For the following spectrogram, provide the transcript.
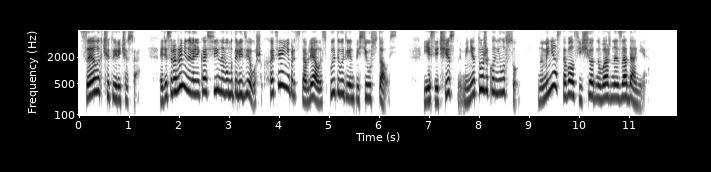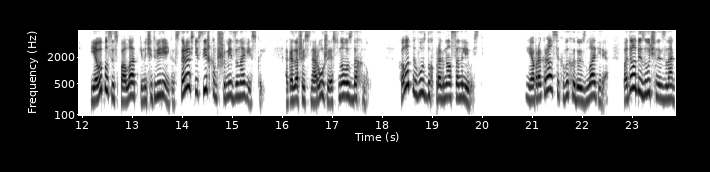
целых четыре часа. Эти сражения наверняка сильно вымотали девушек, хотя я не представлял, испытывает ли NPC усталость. Если честно, меня тоже клонило в сон, но у меня оставалось еще одно важное задание. Я выполз из палатки на четвереньках, стараясь не слишком шуметь за навеской. Оказавшись снаружи, я снова вздохнул. Холодный воздух прогнал сонливость. Я прокрался к выходу из лагеря, подал беззвучный знак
